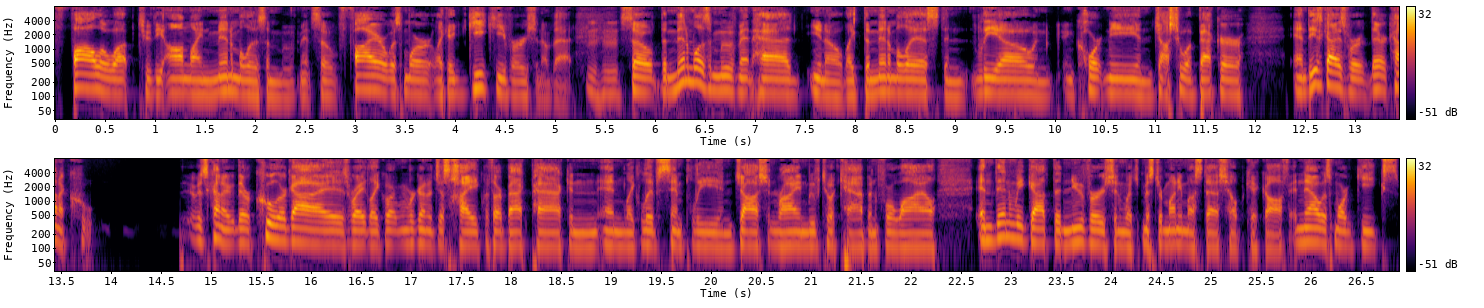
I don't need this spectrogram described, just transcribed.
follow up to the online minimalism movement. So fire was more like a geeky version of that. Mm-hmm. So the minimalism movement had, you know, like the minimalist and Leo and, and Courtney and Joshua Becker. And these guys were, they're kind of cool. It was kind of, they're cooler guys, right? Like we're going to just hike with our backpack and, and like live simply. And Josh and Ryan moved to a cabin for a while. And then we got the new version, which Mr. Money Mustache helped kick off. And now it's more geeks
